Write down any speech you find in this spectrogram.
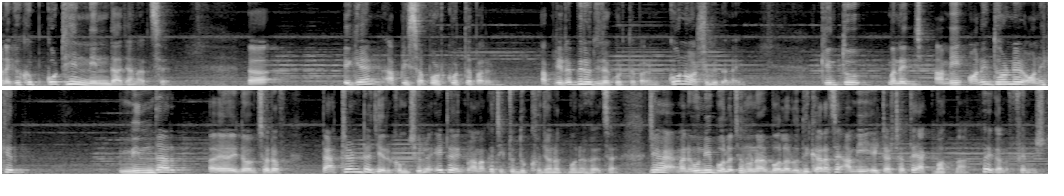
অনেকে খুব কঠিন নিন্দা জানাচ্ছে। এগেন আপনি সাপোর্ট করতে পারেন। আপনি এটা বিরোধিতা করতে পারেন। কোনো অসুবিধা নাই। কিন্তু মানে আমি অনেক ধরনের, অনেকের নিন্দার সর্ট অফ প্যাটার্নটা যেরকম ছিল, এটা আমার কাছে একটু দুঃখজনক মনে হয়েছে। যে হ্যাঁ মানে উনি বলেছেন ওনার বলার অধিকার আছে, আমি এটার সাথে একমত না। হয়ে গেল ফিনিশড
